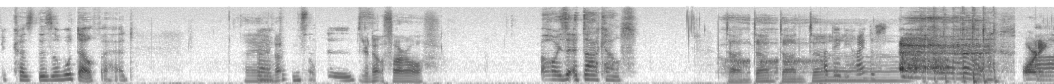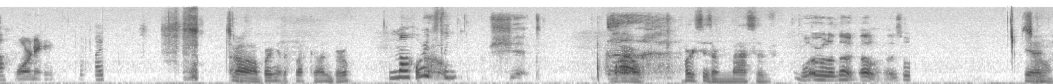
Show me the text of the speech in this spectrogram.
because there's a wood elf ahead? Uh, you're not. reckon it is. You're not far off. Oh, is it a dark elf? Dun dun dun dun. Are they behind us? Warning! Uh, warning! So, Oh, bring it the fuck on, bro. My horse thing. Shit! Wow. Horses are massive. What are all of those? Oh, that's all. Yeah. so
